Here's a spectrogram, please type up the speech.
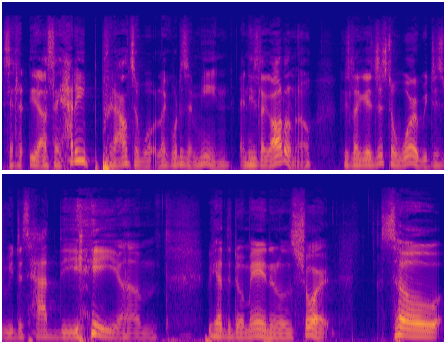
Said, I was like, "How do you pronounce it? What like what does it mean?" And he's like, "I don't know." He's like, "It's just a word. We just we just had the um, we had the domain and it was short." So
